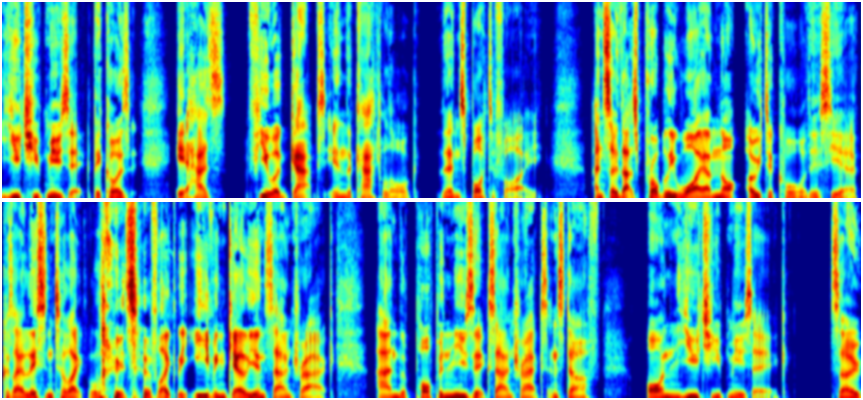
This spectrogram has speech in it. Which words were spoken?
YouTube Music because it has fewer gaps in the catalog than Spotify. And so that's probably why I'm not Otacore this year because I listened to like loads of like the Evangelion soundtrack and the pop'n music soundtracks and stuff on YouTube music. So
